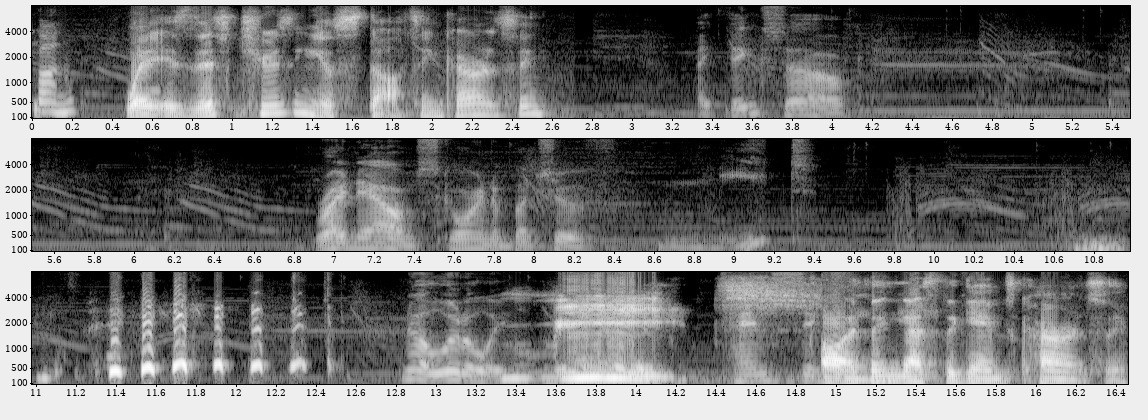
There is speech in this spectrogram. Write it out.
Fun. Wait, is this choosing your starting currency? I think so. Right now, I'm scoring a bunch of meat. no, literally. Me. 10, 16 Oh, I think that's the game's currency.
